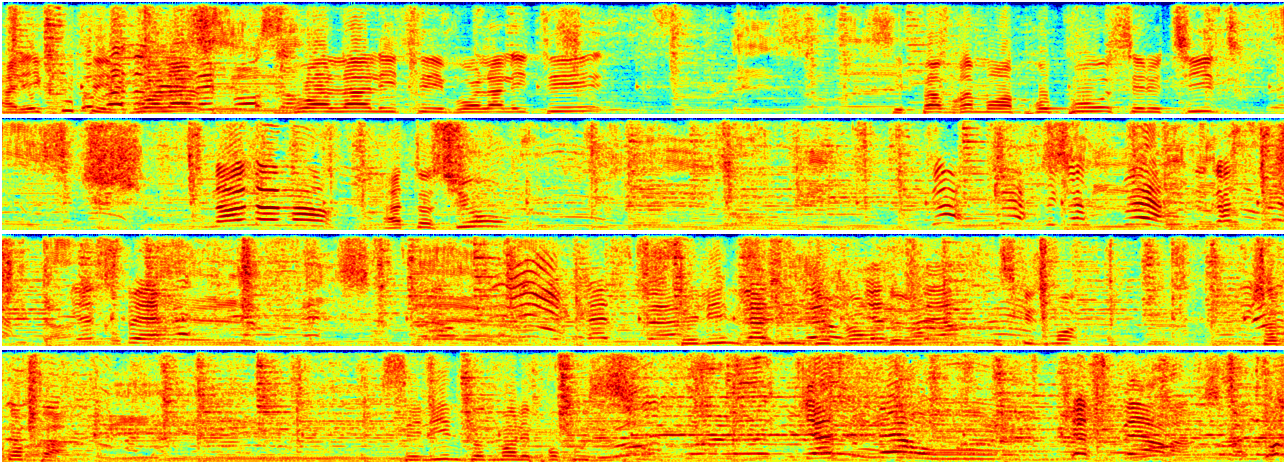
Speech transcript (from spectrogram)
Allez, écoutez, voilà, réponse, hein. voilà l'été, voilà l'été. C'est pas vraiment à propos, c'est le titre. Non, non, non. Attention, c'est. Jasper. Jasper. Céline, Jasper Céline, devant, Jasper devant. Excuse-moi, j'entends pas. Céline, donne-moi les propositions. Jasper ou Casper là, je sais pas quoi.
